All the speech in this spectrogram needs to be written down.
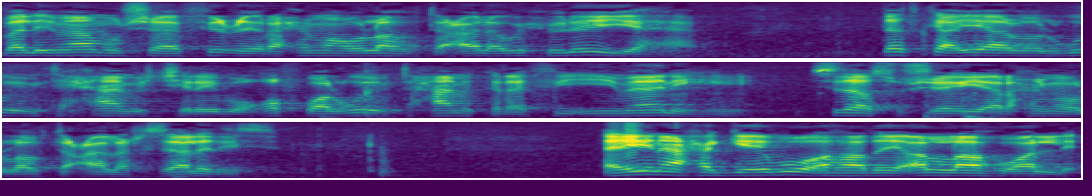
Bal imaamu shaafici raximahu llahu tacaala wuxuu leeyahaa dadka ayaa lagu imtixaami jirayba qofku waa lagu imtixaami karaa fii iimaanihi sidaasuu sheegaya raximah llahu tacala risaaladiisa. Ayna xaggee buu ahaaday allaahu alle.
